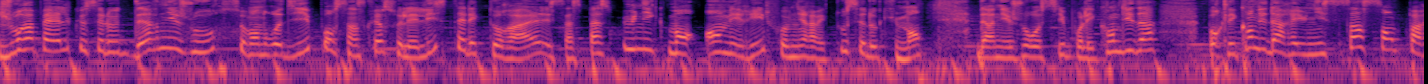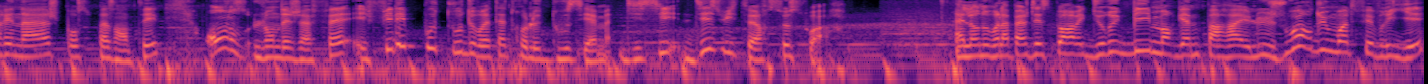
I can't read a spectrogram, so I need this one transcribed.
Je vous rappelle que c'est le dernier jour ce vendredi pour s'inscrire sur les listes électorales et ça se passe uniquement en mairie. Il faut venir avec tous ces documents. Dernier jour aussi pour les candidats, pour que les candidats réunissent 500 parrainages pour se présenter. 11 l'ont déjà fait et Philippe Poutou devrait être le 12e d'ici 18h ce soir. Elle on ouvre la page des sports avec du rugby. Morgan Parra élu joueur du mois de février.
